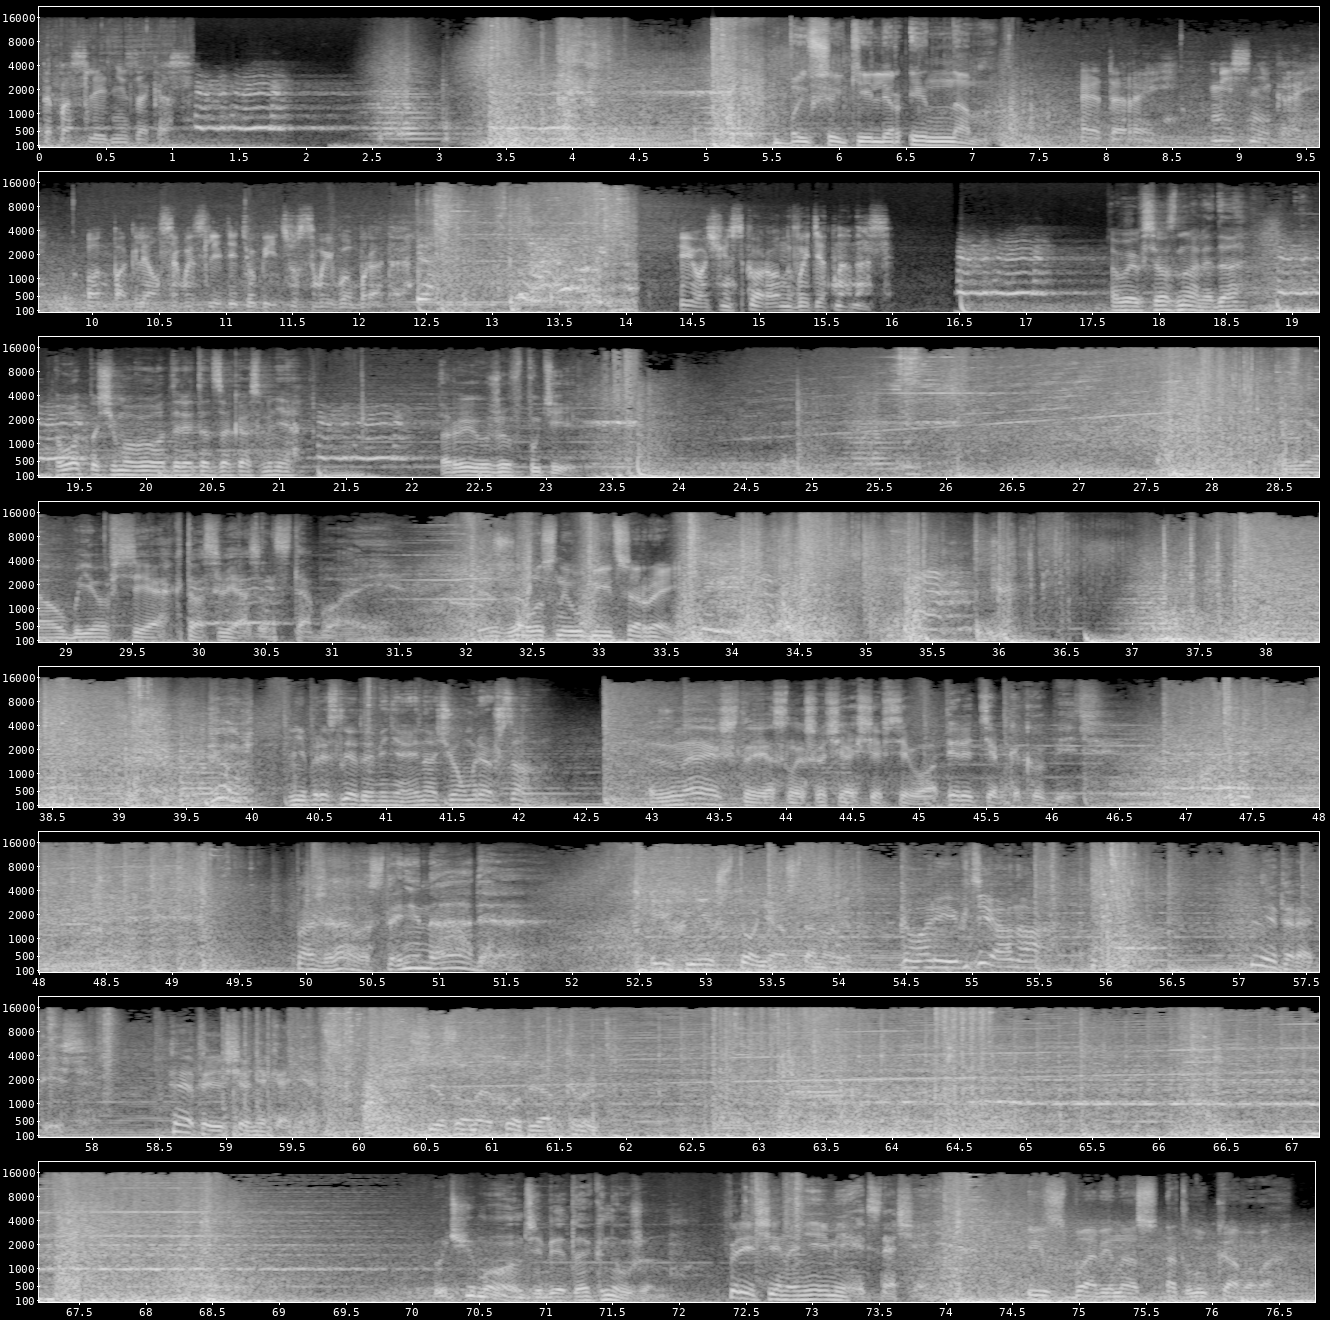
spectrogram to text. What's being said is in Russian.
Это последний заказ. Бывший киллер Иннам. Это Рэй. Мясник Рэй. Он поклялся выследить убийцу своего брата. И очень скоро он выйдет на нас. Вы все знали, да? Вот почему вы отдали этот заказ мне. Рэй уже в пути. Убью всех, кто связан с тобой. Безжалостный убийца Рэй. Не преследуй меня, иначе умрешь сам. Знаешь, что я слышу чаще всего перед тем, как убить? Пожалуйста, не надо. Их ничто не остановит. Говори, где она? Не торопись. Это еще не конец. Сезон охоты открыт. Почему он тебе так нужен? Причина не имеет значения. Избави нас от лукавого.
